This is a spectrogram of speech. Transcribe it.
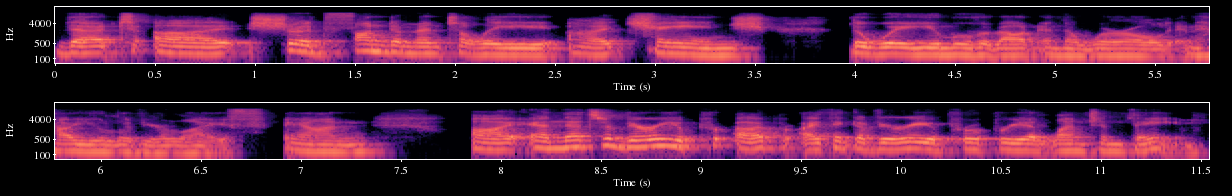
that uh, should fundamentally uh, change the way you move about in the world and how you live your life and uh, and that's a very, uh, I think, a very appropriate Lenten theme.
